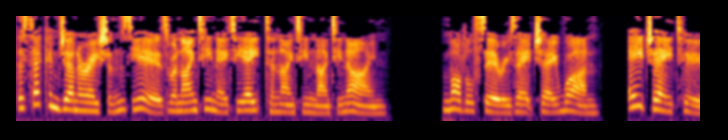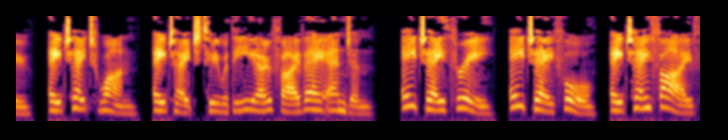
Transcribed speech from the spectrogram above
The second generation's years were 1988 to 1999. Model Series HA1, HA2, HH1, HH2 with the E05A engine, HA3, HA4, HA5,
